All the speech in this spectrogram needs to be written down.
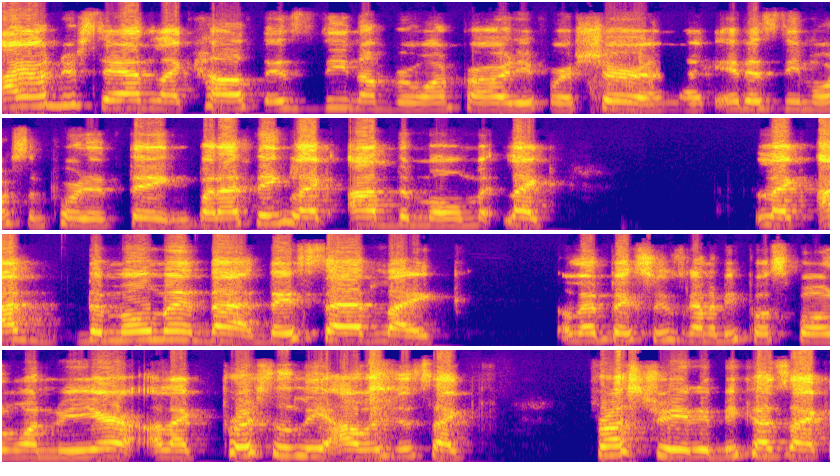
I understand like health is the number one priority for sure and like it is the most important thing. But I think like at the moment like like at the moment that they said like Olympics is gonna be postponed one year, like personally I was just like frustrated because like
